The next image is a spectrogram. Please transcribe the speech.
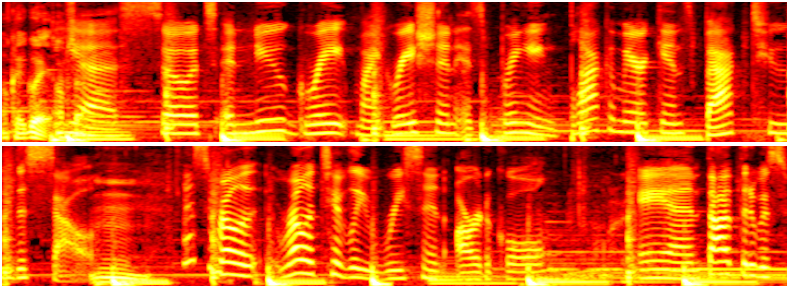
Okay, go ahead. I'm yes, sorry. so it's a new Great Migration. It's bringing Black Americans back to the South. Mm. It's a rel- relatively recent article, and thought that it was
